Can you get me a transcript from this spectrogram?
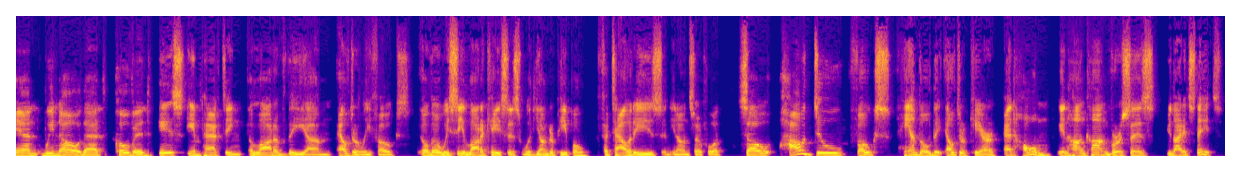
And we know that COVID is impacting a lot of the um, elderly folks, although we see a lot of cases with younger people, fatalities, and you know, and so forth. So, how do folks handle the elder care at home in Hong Kong versus United States?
